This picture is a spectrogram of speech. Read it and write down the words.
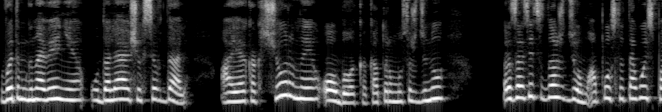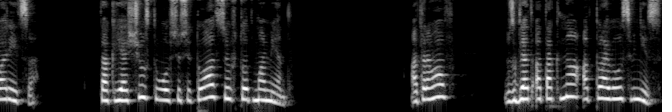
в это мгновение удаляющихся вдаль, а я как черное облако, которому суждено разразиться дождем, а после того испариться. Так я чувствовала всю ситуацию в тот момент. Оторвав взгляд от окна, отправилась вниз.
